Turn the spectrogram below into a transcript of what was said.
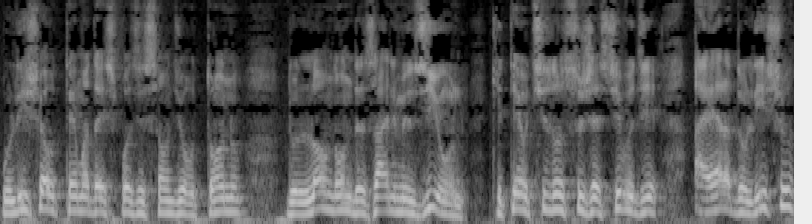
o lixo é o tema da exposição de outono do London Design Museum, que tem o título sugestivo de A Era do Lixo,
